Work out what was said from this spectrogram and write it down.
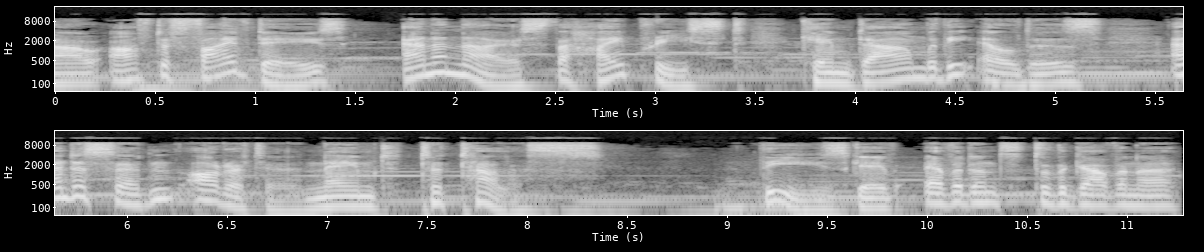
Now, after five days, Ananias the high priest came down with the elders and a certain orator named Tertullus. These gave evidence to the governor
